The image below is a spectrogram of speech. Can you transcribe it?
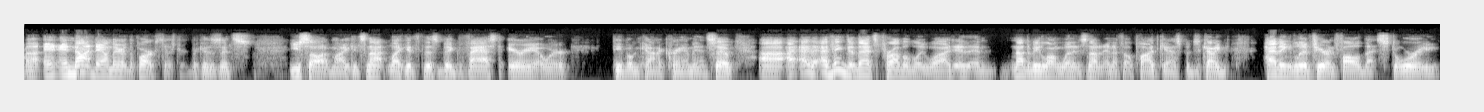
uh, and, and not down there at the Parks District because it's you saw it, Mike. It's not like it's this big, vast area where people can kind of cram in. So uh, I, I, think that that's probably why. And, and not to be long winded, it's not an NFL podcast, but just kind of having lived here and followed that story.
